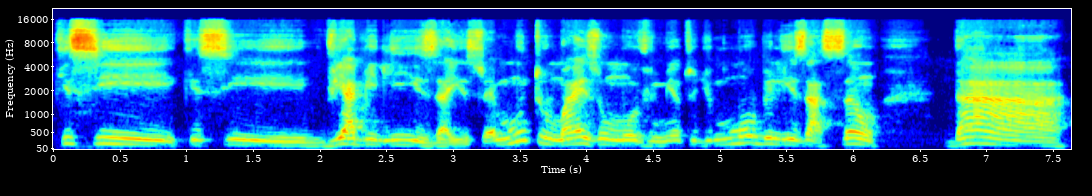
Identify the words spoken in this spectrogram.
que se, que se viabiliza isso. É muito mais um movimento de mobilização da,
